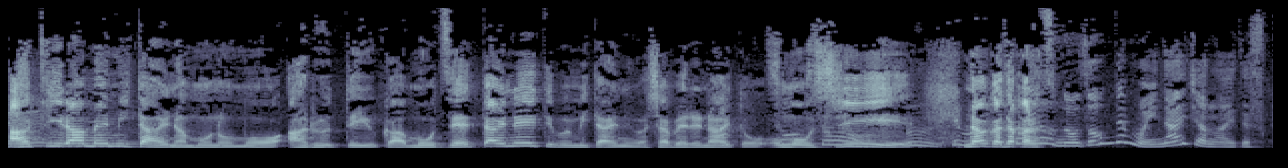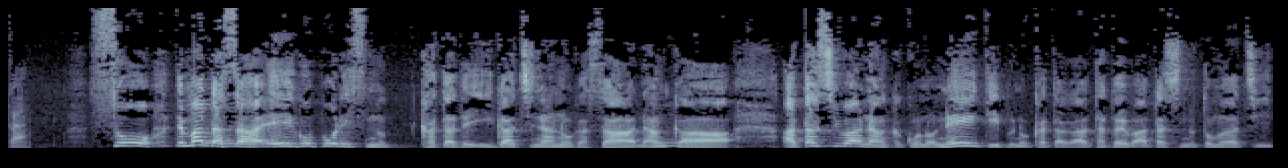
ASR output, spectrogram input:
諦めみたいなものもあるっていうか、もう絶対ネイティブみたいには喋れないと思うしそうそう。うん。でもなんかだからそれを望んでもいないじゃないですか。そう。で、またさ、英語ポリスの方で言いがちなのがさ、なんか、私はなんかこのネイティブの方が、例えば私の友達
